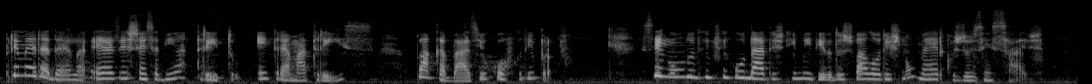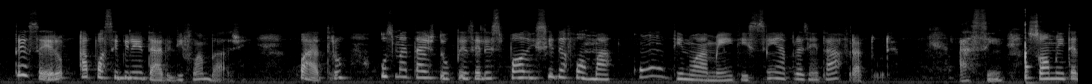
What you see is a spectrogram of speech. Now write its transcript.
A primeira dela é a existência de atrito entre a matriz, placa base e o corpo de prova. Segundo, dificuldades de medida dos valores numéricos dos ensaios. Terceiro, a possibilidade de flambagem. 4. Os metais dúcteis eles podem se deformar continuamente sem apresentar fratura. Assim, somente é,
